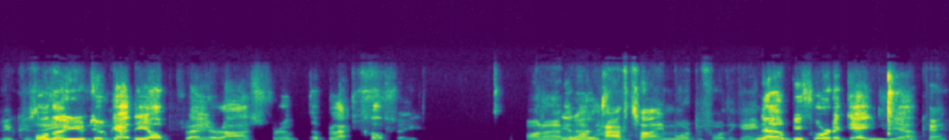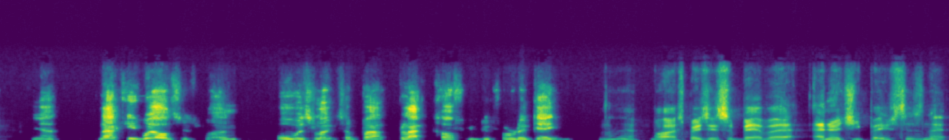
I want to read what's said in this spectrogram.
Lucas. although you do get the odd player asked for a, a black coffee. on a you know, half time or before the game. No, before the game. Yeah. Okay. Yeah. Nakhi Wells is one. Always likes a black coffee before the game. Yeah. Well, I suppose it's a bit of an energy boost, isn't it?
